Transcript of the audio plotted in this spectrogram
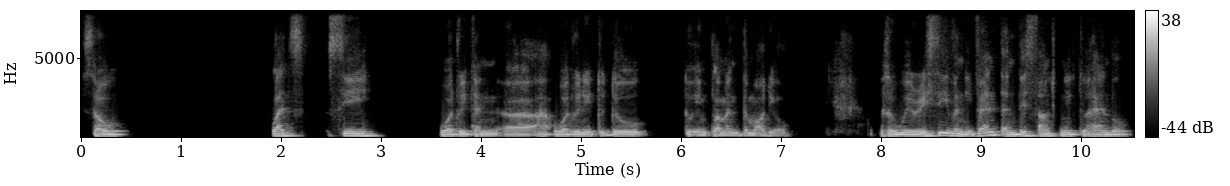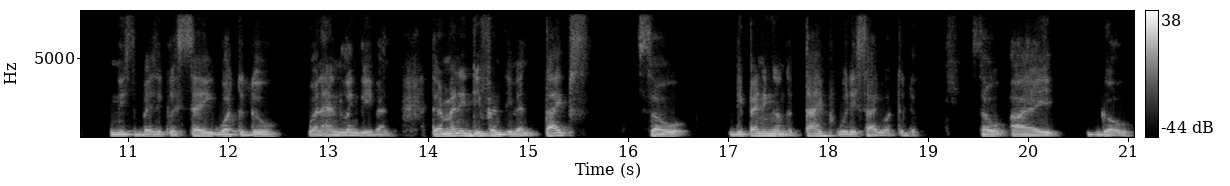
So let's see what we can, uh, what we need to do to implement the module. So we receive an event, and this function needs to handle needs to basically say what to do when handling the event. There are many different event types, so depending on the type, we decide what to do. So I go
